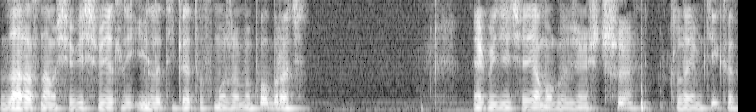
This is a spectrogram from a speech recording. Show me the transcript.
Zaraz nam się wyświetli, ile tiketów możemy pobrać. Jak widzicie, ja mogę wziąć 3, claim ticket.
